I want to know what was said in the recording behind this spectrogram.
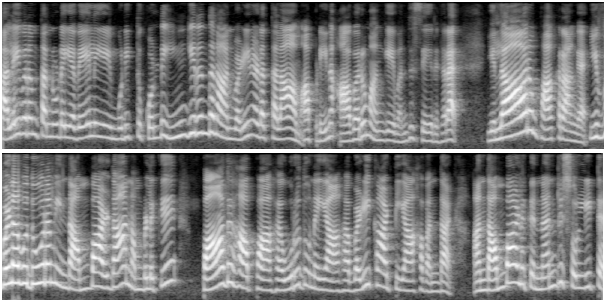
தலைவரும் தன்னுடைய வேலையை முடித்து கொண்டு இங்கிருந்து நான் வழி நடத்தலாம் அப்படின்னு அவரும் அங்கே வந்து சேருகிறார். எல்லாரும் பார்க்குறாங்க. இவ்வளவு தூரம் இந்த அம்பாள் தான் நம்மளுக்கு பாதுகாப்பாக உறுதுணையாக வழிகாட்டியாக வந்தாள். அந்த அம்பாளுக்கு நன்றி சொல்லிட்டு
